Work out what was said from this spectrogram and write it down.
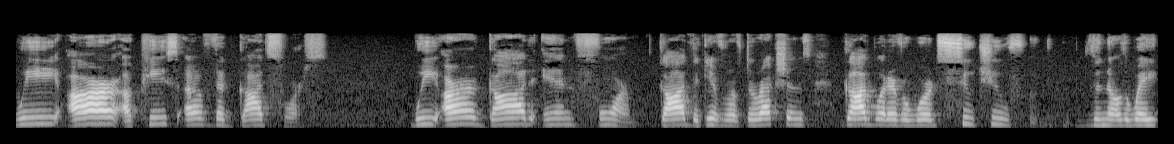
we are a piece of the God source. We are God in form. God, the giver of directions. God, whatever word suits you, you know, the way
